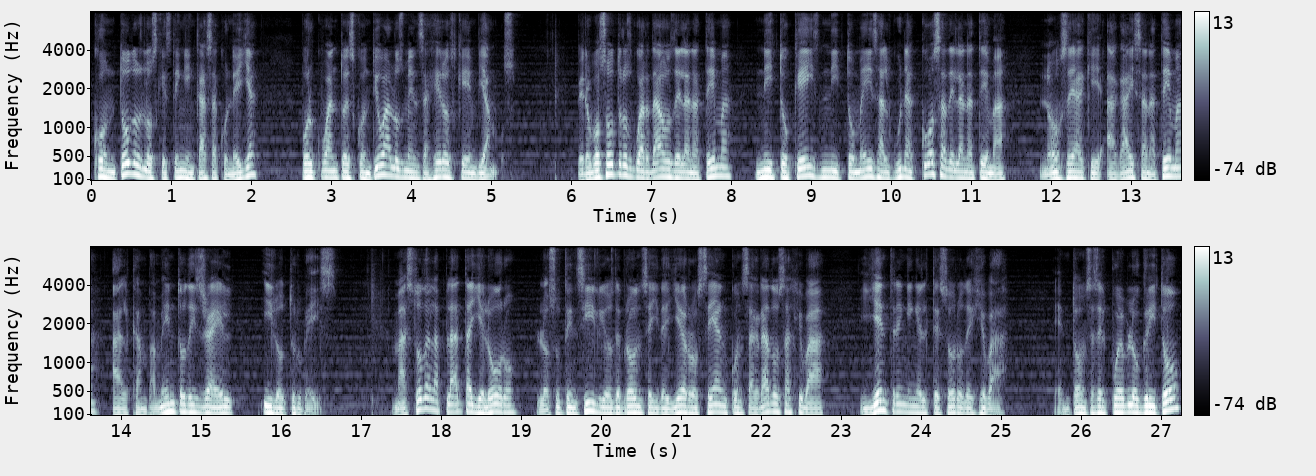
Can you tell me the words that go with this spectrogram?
con todos los que estén en casa con ella, por cuanto escondió a los mensajeros que enviamos. Pero vosotros guardaos del anatema, ni toquéis ni toméis alguna cosa del anatema, no sea que hagáis anatema al campamento de Israel y lo turbéis. Mas toda la plata y el oro, los utensilios de bronce y de hierro sean consagrados a Jehová y entren en el tesoro de Jehová. Entonces el pueblo gritó,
